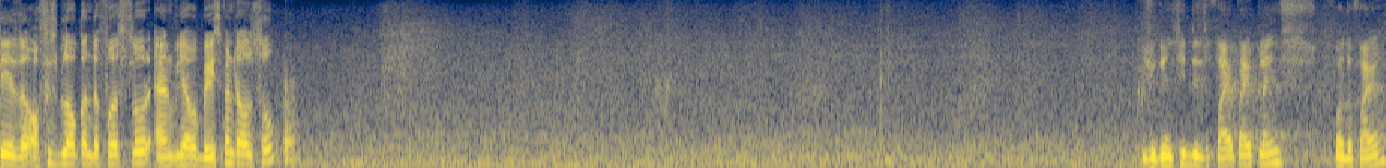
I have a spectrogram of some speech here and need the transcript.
there's an office block on the first floor and we have a basement also. You can see these fire pipelines for the fire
